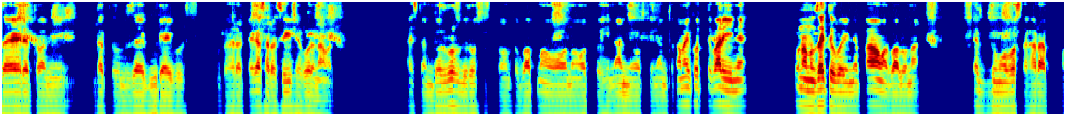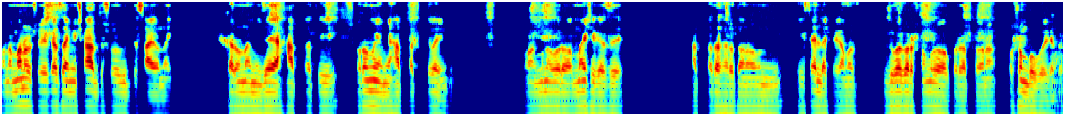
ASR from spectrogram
যাই হেরে তো আমি ডাক্তার বন্ধু যাই ঘুরে আই পড়ছি তো হেরা টাকা ছাড়া চিকিৎসা করে না আমার। আজ তো আমি দশ বছর ধরে অসুস্থ। আমার তো বাপ মা অর্থহীন আমি অর্থহীন আমি তো কামাই করতে পারি না। কোনো যাইতে পারি না পা আমার ভালো না। একদম অবস্থা খারাপ। মানে মানুষের কাছে আমি সাহায্য সহযোগিতা চাইও নাই। কারণ আমি যাই হাত পাতে সরমে আমি হাত পাততে পারি না আমার মনে করো মাইসের কাছে হাত পাতা ছাড়া তো আমার এই চার লাখ টাকা আমার জোগাড় করা সংগ্রহ করা তো না অসম্ভব হয়ে গেছে।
